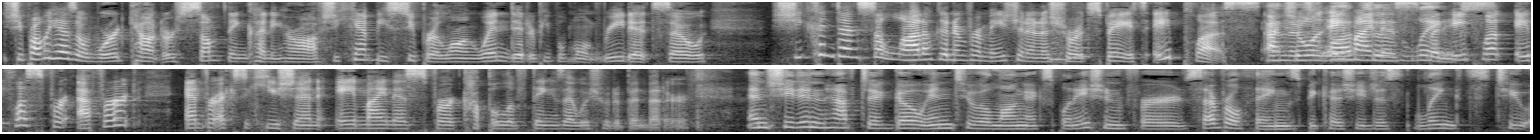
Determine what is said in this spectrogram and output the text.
she probably has a word count or something cutting her off. She can't be super long winded or people won't read it. So she condensed a lot of good information in a short space. A plus, Mm-hmm. Actually A minus, but A plus, A plus for effort and for execution. A minus for a couple of things I wish would have been better. And she didn't have to go into a long explanation for several things because she just linked to,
